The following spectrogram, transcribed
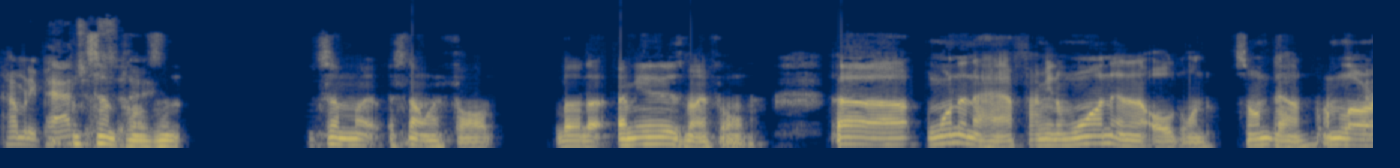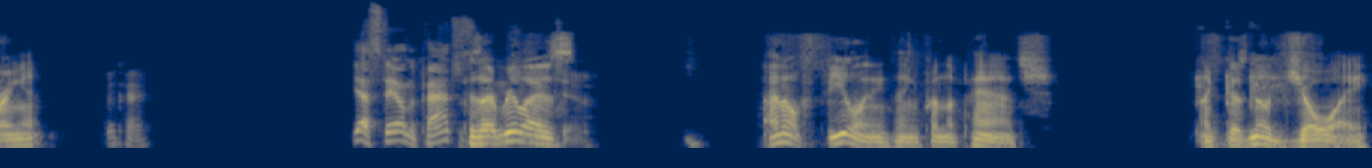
how many patches? Unpleasant. It's, not my, it's not my fault. But, uh, I mean, it is my fault. Uh, one and a half. I mean, one and an old one. So I'm down. I'm lowering it. Okay. Yeah, stay on the patches because I as long as you realize- I don't feel anything from the patch. Like, there's no joy.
